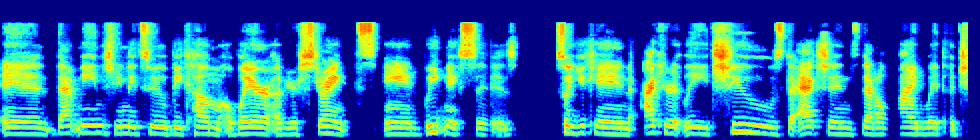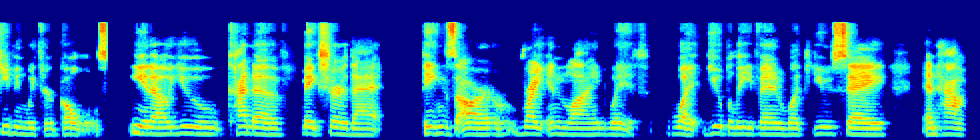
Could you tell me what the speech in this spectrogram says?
And that means you need to become aware of your strengths and weaknesses so you can accurately choose the actions that align with achieving with your goals. You know, you kind of make sure that things are right in line with what you believe in, what you say, and how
